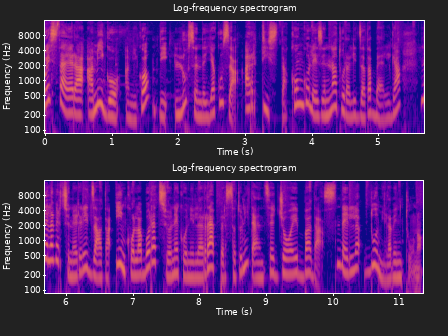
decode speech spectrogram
Questa era Amigo Amico di Lucen dei Yakuza, artista congolese naturalizzata belga, nella versione realizzata in collaborazione con il rapper statunitense Joey Badass nel 2021.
